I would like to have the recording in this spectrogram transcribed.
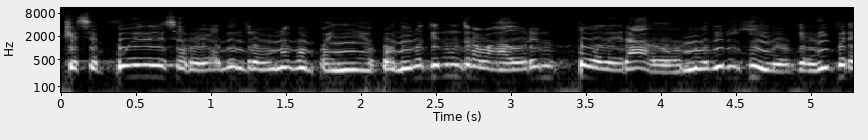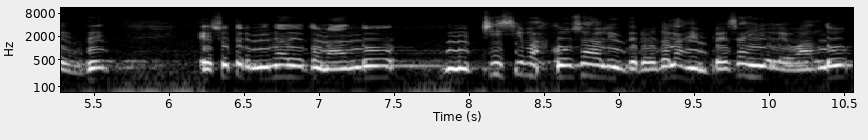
que se puede desarrollar dentro de una compañía, cuando uno tiene un trabajador empoderado, no dirigido, que es diferente, eso termina detonando muchísimas cosas al interior de las empresas y elevando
